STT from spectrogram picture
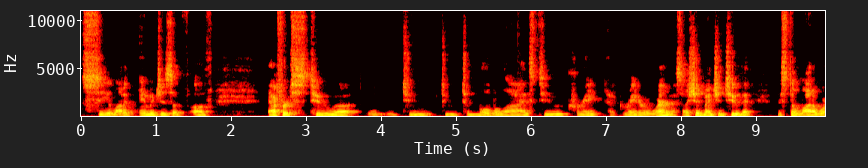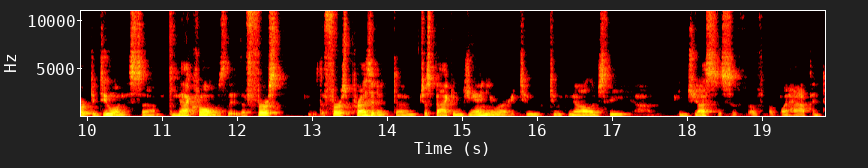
see a lot of images of, of efforts to, uh, to, to, to mobilize, to create a greater awareness. I should mention too that there's still a lot of work to do on this. Um, Macron was the, the, first the first president um, just back in January to to acknowledge the uh, injustice of, of, of, what happened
